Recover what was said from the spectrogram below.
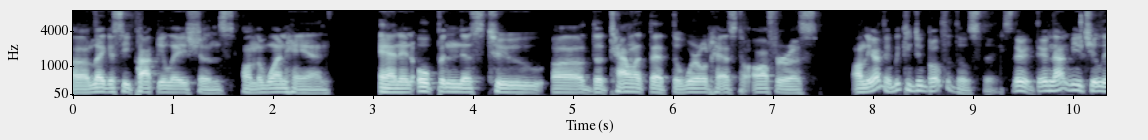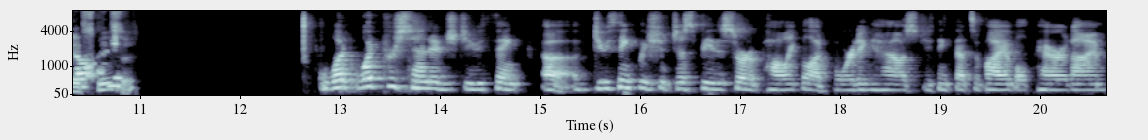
uh, legacy populations on the one hand and an openness to uh, the talent that the world has to offer us on the other. We can do both of those things. They're they're not mutually so, exclusive. I mean, what what percentage do you think uh, do you think we should just be the sort of polyglot boarding house? Do you think that's a viable paradigm?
